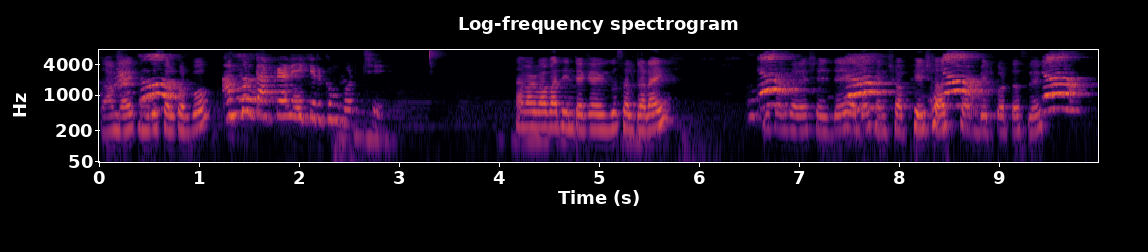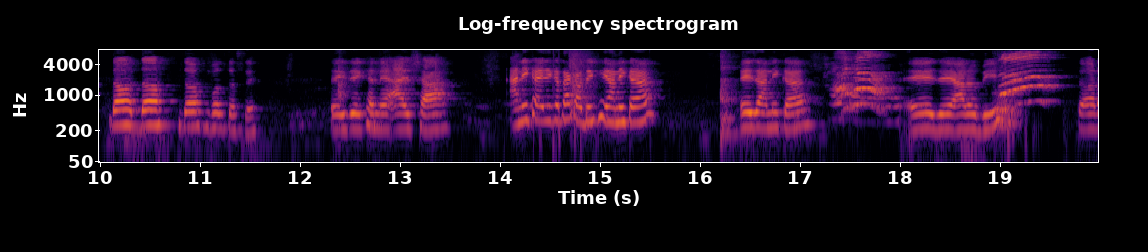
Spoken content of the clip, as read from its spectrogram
তো আমরা এখন গোসল করব। আমার কাকারা এই কীরকম করছে? আমার বাবা তিনটাকে গোসল করাই গোসল করে শেষ দিয়ে। দেখেন সব ফেস ওয়াশ সব বের করতেছে। দ দ দ বলতেছে। এই যে এখানে আয়শা। আনিকা এদিকে তাকাও দেখি আনিকা। এই যে আনিকা। এই যে আরবি। তো আর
